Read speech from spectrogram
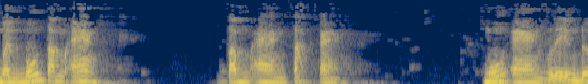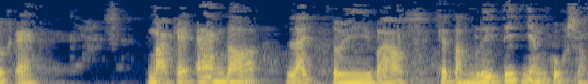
mình muốn tâm an tâm an tắc an. Muốn an liền được an mà cái an đó là tùy vào cái tâm lý tiếp nhận cuộc sống.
